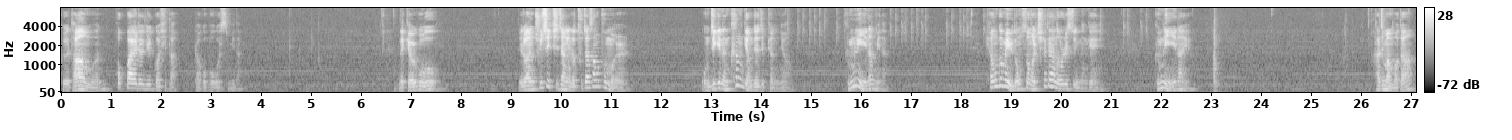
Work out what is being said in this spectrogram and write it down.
그 다음은 폭발적일 것이다 라고 보고 있습니다. 네, 결국 이러한 주식 시장이나 투자 상품을 움직이는 큰 경제 지표는요. 금리 인하입니다. 현금의 유동성을 최대한 올릴 수 있는 게 금리 인하예요. 하지만 뭐다?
